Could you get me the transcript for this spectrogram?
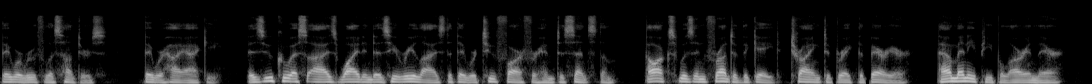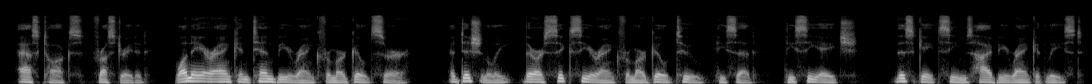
They were ruthless hunters. They were Hyakki. Izuku's eyes widened as he realized that they were too far for him to sense them. Hawks was in front of the gate, trying to break the barrier. How many people are in there? Asked Hawks, frustrated. 1 A rank and 10 B rank from our guild sir. Additionally, there are 6 C rank from our guild too, he said. DCH. This gate seems high B rank at least.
